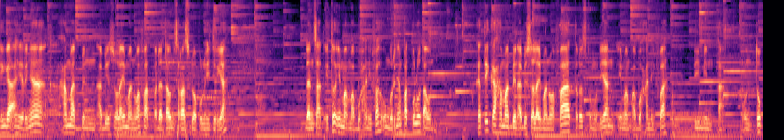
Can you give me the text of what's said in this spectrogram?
Hingga akhirnya Hamad bin Abi Sulaiman wafat pada tahun 120 Hijriah. Dan saat itu Imam Abu Hanifah umurnya 40 tahun. Ketika Hamad bin Abi Sulaiman wafat, terus kemudian Imam Abu Hanifah diminta untuk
